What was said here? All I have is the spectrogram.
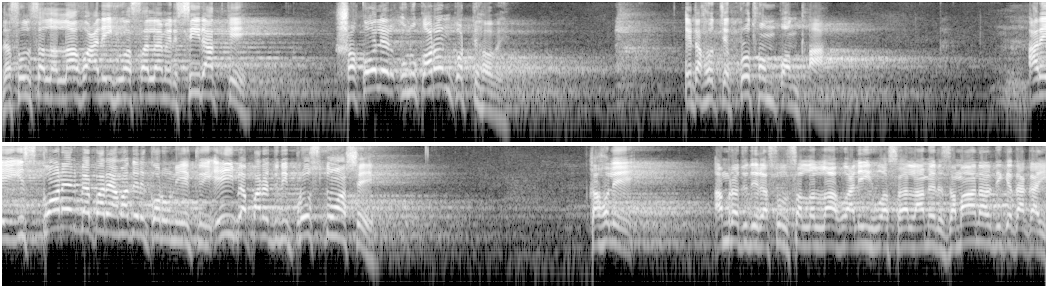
রাসূল সাল্লাহ আলিহি ওয়াসাল্লামের সিরাতকে সকলের অনুকরণ করতে হবে। এটা হচ্ছে প্রথম পন্থা। আর এই ইস্কনের ব্যাপারে আমাদের করণীয় কি? এই ব্যাপারে যদি প্রশ্ন আসে তাহলে আমরা যদি রাসূল সাল্লাহ আলী ওয়াসাল্লামের জামানার দিকে তাকাই,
